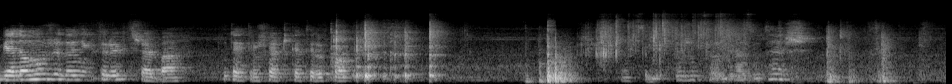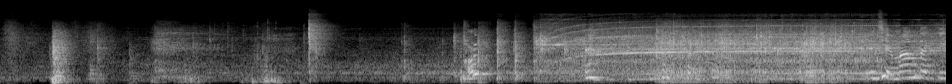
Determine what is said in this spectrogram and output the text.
wiadomo, że do niektórych trzeba. Tutaj troszeczkę tylko. Ja sobie dorzucę od razu też. Mam taki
